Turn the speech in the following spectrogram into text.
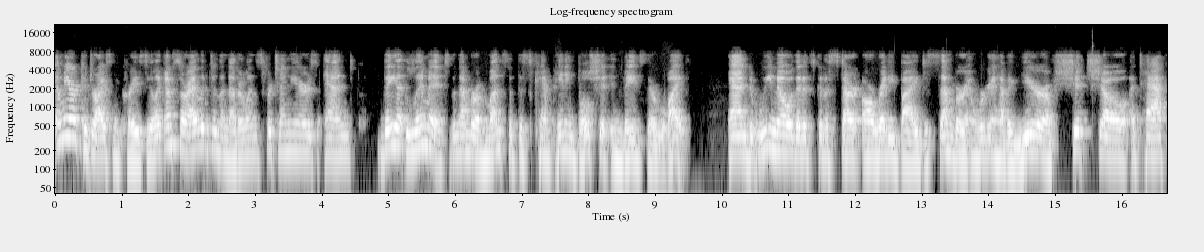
America drives me crazy. Like, I'm sorry, I lived in the Netherlands for 10 years and they limit the number of months that this campaigning bullshit invades their life. And we know that it's going to start already by December, and we're going to have a year of shit show attack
